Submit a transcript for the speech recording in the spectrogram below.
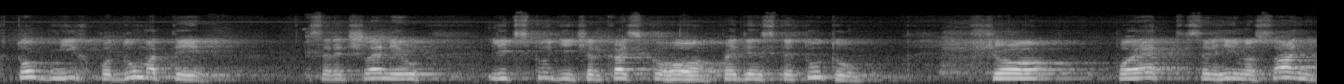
хто б міг подумати серед членів літстудії Черкаського педінституту, що поет Сергій Носань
